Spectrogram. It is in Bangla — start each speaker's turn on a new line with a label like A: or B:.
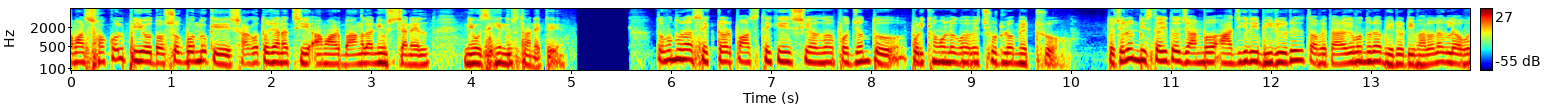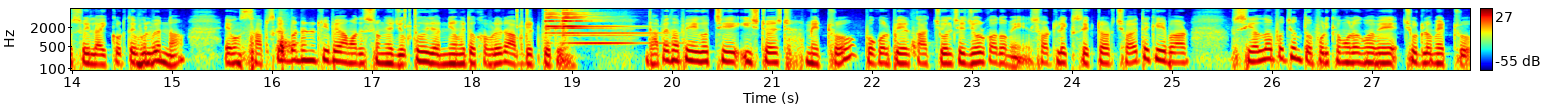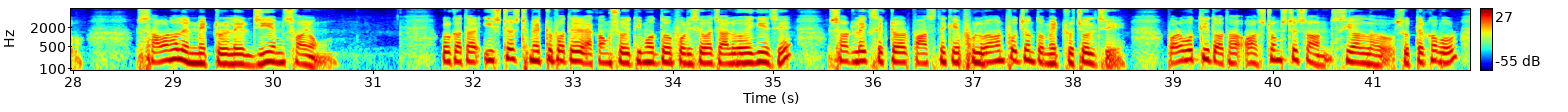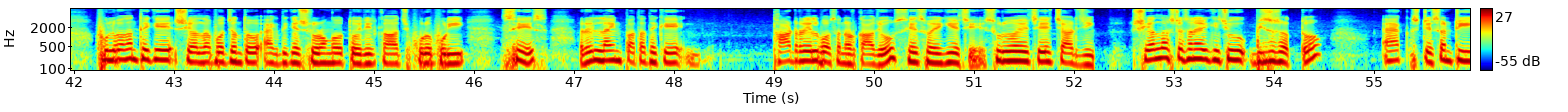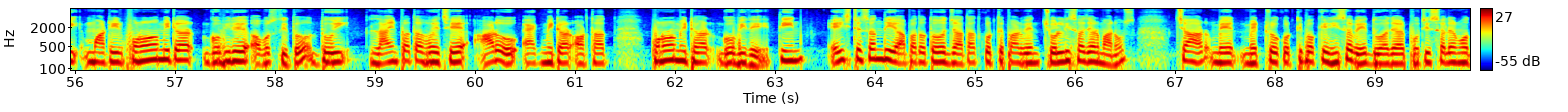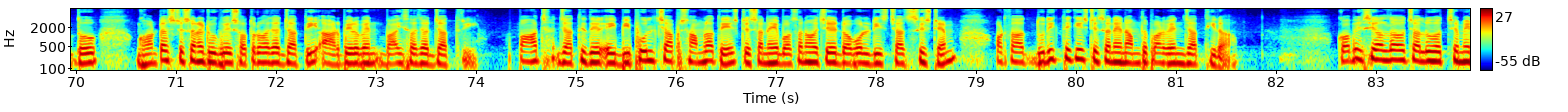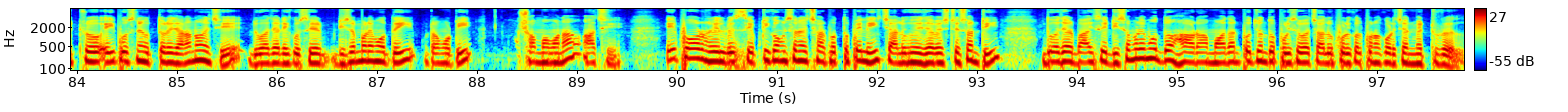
A: আমার সকল প্রিয় দর্শক বন্ধুকে স্বাগত জানাচ্ছি আমার বাংলা নিউজ চ্যানেল নিউজ হিন্দুস্তানেতে। তো বন্ধুরা, সেক্টর পাঁচ থেকে শিয়ালদহ পর্যন্ত পরীক্ষামূলকভাবে ছুটল মেট্রো। তো চলুন বিস্তারিত জানব আজকের এই ভিডিওটি তবে তার আগে বন্ধুরা, ভিডিওটি ভালো লাগলে অবশ্যই লাইক করতে ভুলবেন না এবং সাবস্ক্রাইব বাটনে টিপে আমাদের সঙ্গে যুক্ত হয়ে যান নিয়মিত খবরের আপডেট পেতে। ধাপে ধাপে এগোচ্ছে ইস্ট ওয়েস্ট মেট্রো প্রকল্পের কাজ চলছে জোর কদমে। সল্টলেক সেক্টর ছয় থেকে এবার শিয়ালদহ পর্যন্ত পরীক্ষামূলকভাবে ছুটল মেট্রো। সাওয়ার হলেন মেট্রো রেলের জিএম স্বয়ং। কলকাতার ইস্ট ওয়েস্ট মেট্রোপথের একাংশ ইতিমধ্যে পরিষেবা চালু হয়ে গিয়েছে। সল্টলেক সেক্টর পাঁচ থেকে ফুলবাগান পর্যন্ত মেট্রো চলছে। পরবর্তী তথা অষ্টম স্টেশন শিয়ালদাহ। সূত্রের খবর, ফুলবাগান থেকে শিয়ালদাহ পর্যন্ত একদিকে সুড়ঙ্গ তৈরির কাজ পুরোপুরি শেষ। রেল লাইন পাতা থেকে থার্ড রেল বসানোর কাজও শেষ হয়ে গিয়েছে। শুরু হয়েছে চার্জিং। শিয়ালদা স্টেশনের কিছু বিশেষত্ব এক স্টেশনটি মাটির পনেরো মিটার গভীরে অবস্থিত। দুই লাইন পাতা হয়েছে আরও এক মিটার, অর্থাৎ পনেরো মিটার গভীরে। তিন, এই স্টেশন দিয়ে আপাতত যাতায়াত করতে পারবেন চল্লিশ হাজার মানুষ। চার মেট্রো কর্তৃপক্ষের হিসাবে দু হাজার পঁচিশ সালের মধ্যে ঘণ্টা স্টেশনে ঢুকবে সতেরো হাজার যাত্রী আর বেরোবেন বাইশ হাজার যাত্রী। পাঁচ, যাত্রীদের এই বিপুল চাপ সামলাতে স্টেশনে বসানো হয়েছে ডবল ডিসচার্জ সিস্টেম অর্থাৎ দুদিক থেকে স্টেশনে নামতে পারবেন যাত্রীরা। কবে শিয়ালদাহ চালু হচ্ছে মেট্রো? এই প্রশ্নের উত্তরে জানানো হয়েছে দু হাজার একুশের ডিসেম্বরের মধ্যেই মোটামুটি সম্ভাবনা আছে। এরপর রেলওয়ে সেফটি কমিশনের ছাড়পত্র পেলেই চালু হয়ে যাবে স্টেশনটি। দু হাজার বাইশে ডিসেম্বরের মধ্যে হাওড়া ময়দান পর্যন্ত পরিষেবা চালু পরিকল্পনা করেছেন মেট্রো রেল।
